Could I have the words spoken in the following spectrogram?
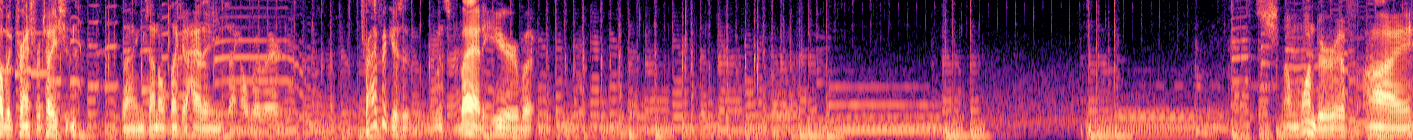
public transportation things. I don't think I had anything over there. Traffic is it's bad here, but I wonder if I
